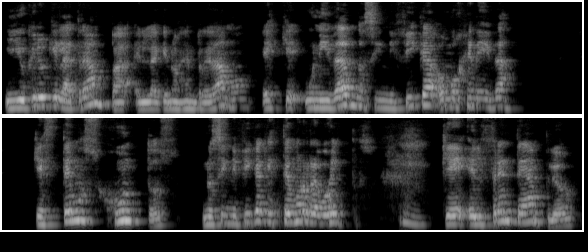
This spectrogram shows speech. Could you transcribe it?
Y yo creo que la trampa en la que nos enredamos es que unidad no significa homogeneidad. Que estemos juntos no significa que estemos revueltos. Mm. Que el Frente Amplio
